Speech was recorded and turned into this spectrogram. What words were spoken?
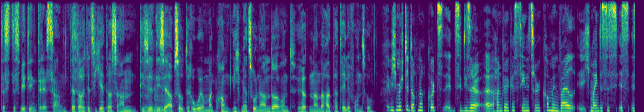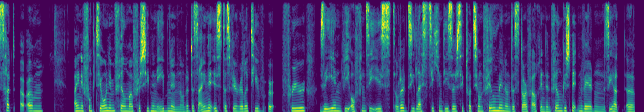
das, das wird interessant. Da deutet sich etwas an, diese, mhm. diese absolute Ruhe und man kommt nicht mehr zueinander und hört einander halt per Telefon so. Ich möchte doch noch kurz äh, zu dieser äh, Handwerkerszene zurückkommen, weil ich meine, das ist, es, es hat ähm, eine Funktion im Film auf verschiedenen Ebenen, oder? Das eine ist, dass wir relativ äh, früh sehen, wie offen sie ist, oder? Sie lässt sich in dieser Situation filmen und das darf auch in den Film geschnitten werden. Sie hat, äh,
